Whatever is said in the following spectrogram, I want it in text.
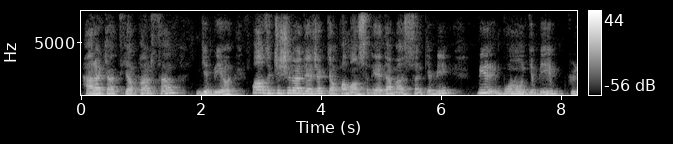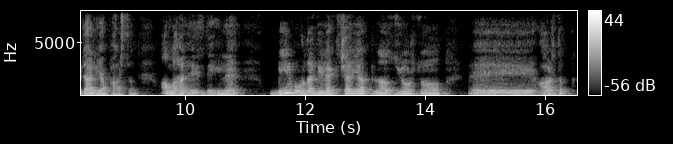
Hareket yaparsan gibi Bazı kişiler diyecek yapamazsın, edemezsin gibi bir bunun gibi güzel yaparsın. Allah'ın izniyle bir burada dilekçe yap, yazıyorsun. Ee, artık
